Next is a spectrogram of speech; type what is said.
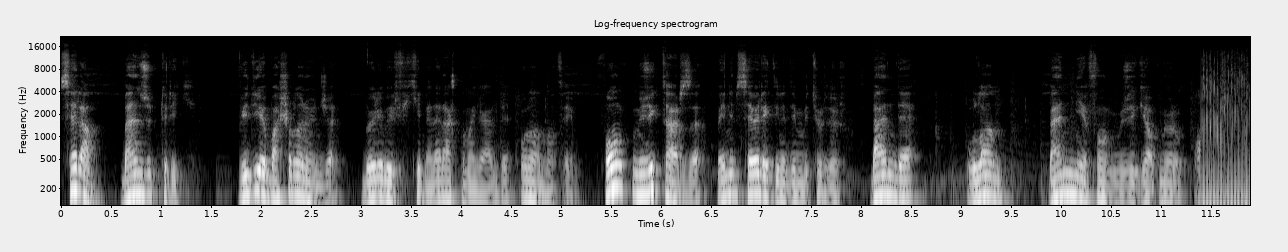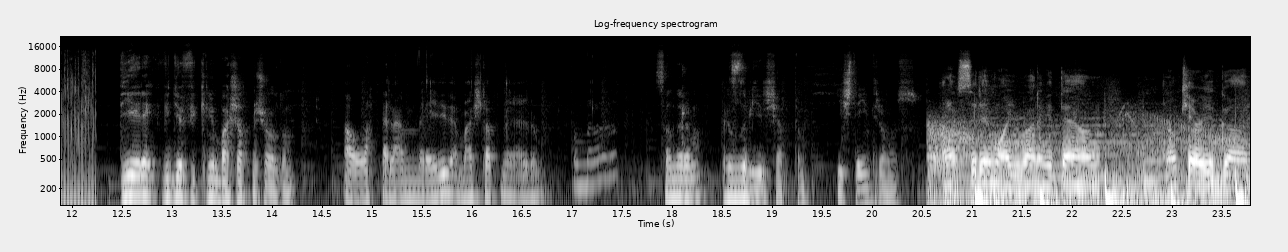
Selam, ben Züptürik. Videoya başlamadan önce böyle bir fikir neden aklıma geldi onu anlatayım. Funk müzik tarzı benim severek dinlediğim bir türdür. Ben de ulan ben niye funk müzik yapmıyorum diyerek video fikrini başlatmış oldum. Allah belamı vereydi de başlatmayaydım. Sanırım hızlı bir giriş yaptım. İşte intromuz. I don't sit in while you're running it down. I don't carry a gun.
